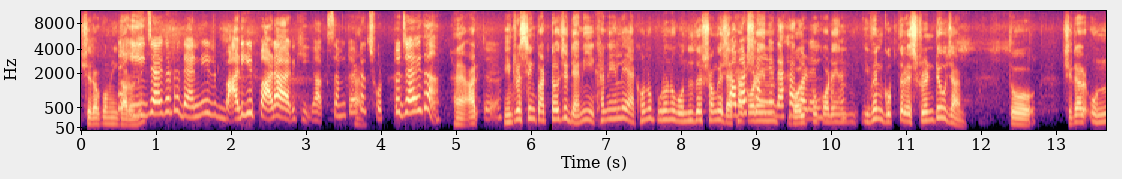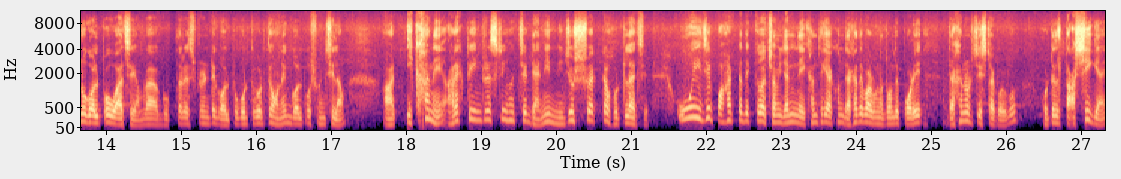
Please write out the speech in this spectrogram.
সেরকমই কারণে এই জায়গাটা ড্যানির বাড়ির পাড়া আর কি। আকসাম তো একটা ছোট্ট জায়গা। হ্যাঁ আর ইন্টারেস্টিং পার্টটা হচ্ছে ড্যানি এখানে এলে এখনও পুরনো বন্ধুদের সঙ্গে দেখা করেন গল্প করেন, হ্যাঁ। করেন ইভেন গুপ্তা রেস্টুরেন্টেও যান। তো সেটার অন্য গল্পও আছে। আমরা গুপ্তা রেস্টুরেন্টে গল্প করতে করতে অনেক গল্প শুনছিলাম। আর এখানে আরেকটা ইন্টারেস্টিং হচ্ছে ড্যানির নিজস্ব একটা হোটেল আছে। ওই যে পাহাড়টা দেখতে পাচ্ছ আমি জানি না এখান থেকে এখন দেখাতে পারব না তোমাদের পরে দেখানোর চেষ্টা করব। হোটেল তাসি গ্যাং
